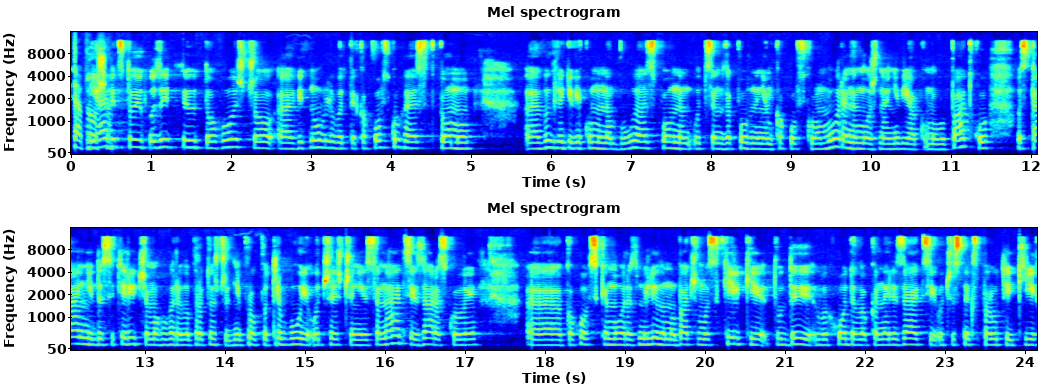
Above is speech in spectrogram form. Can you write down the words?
Та прошу. Я відстою позицію того, що е, відновлювати Каховську ГЕС в тому е, вигляді, в якому вона була, з повним оцим заповненням Каховського моря, не можна ні в якому випадку. Останні десятиріччя ми говорили про те, що Дніпро потребує очищення і санації. Зараз, коли е, Каховське море зміліло. Ми бачимо, скільки туди виходило каналізації, очисних споруд, які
